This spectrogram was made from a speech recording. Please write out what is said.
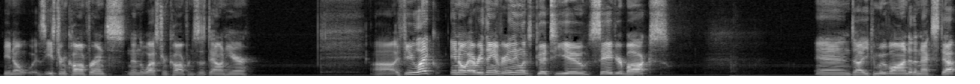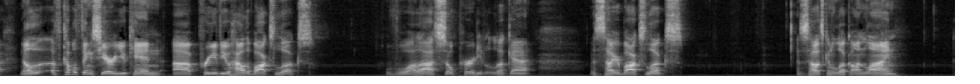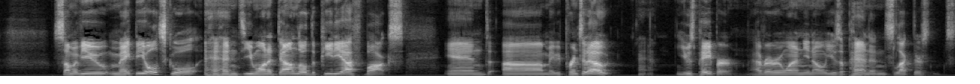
you know, it's Eastern Conference, and then the Western Conference is down here. Uh, if you like, you know, everything, if everything looks good to you, save your box and uh, you can move on to the next step. Now, a couple things here. You can uh, preview how the box looks. Voila, so pretty to look at. This is how your box looks. This is how it's going to look online. Some of you might be old school and you want to download the PDF box and uh, maybe print it out. Use paper. Have everyone, you know, use a pen and select their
